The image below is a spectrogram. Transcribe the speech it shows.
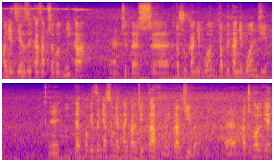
Koniec języka za przewodnika, e, czy też e, kto szuka nie błądzi, kto pyta nie błądzi. E, I te powiedzenia są jak najbardziej trafne i prawdziwe. Aczkolwiek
